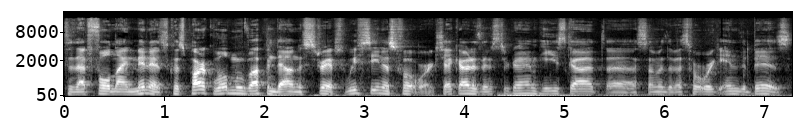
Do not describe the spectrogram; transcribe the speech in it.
to that full nine minutes because Park will move up and down the strips. We've seen his footwork. Check out his Instagram. He's got uh, some of the best footwork in the biz.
